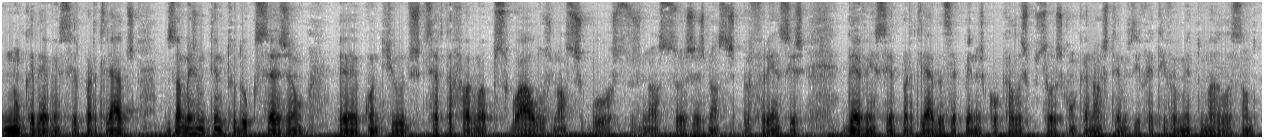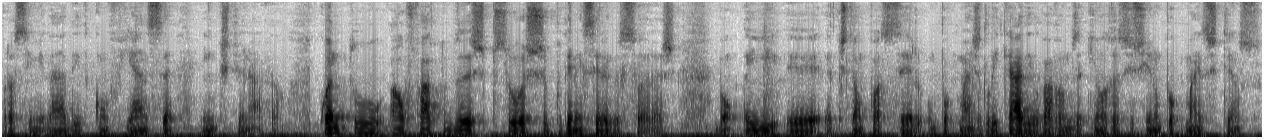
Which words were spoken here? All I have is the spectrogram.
nunca devem ser partilhados, mas ao mesmo tempo tudo o que sejam uh, conteúdos de certa forma pessoal, os nossos gostos, os nossos, as nossas preferências, devem ser partilhadas apenas com aquelas pessoas com quem nós temos efetivamente uma relação de proximidade e de confiança inquestionável. Quanto ao facto das pessoas poderem ser agressoras, bom, aí eh, a questão pode ser um pouco mais delicada e levávamos aqui um raciocínio um pouco mais extenso.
